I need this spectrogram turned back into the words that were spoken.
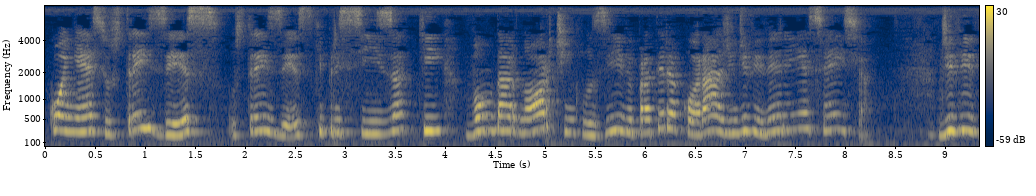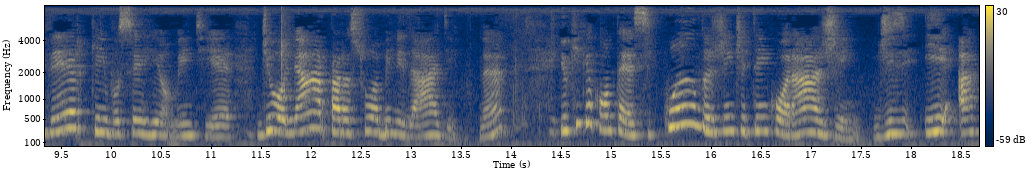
conhece os três E's, os três E's que precisa, que vão dar norte, inclusive, para ter a coragem de viver em essência, de viver quem você realmente é, de olhar para a sua habilidade, né? E o que, que acontece? Quando a gente tem coragem de ir a,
